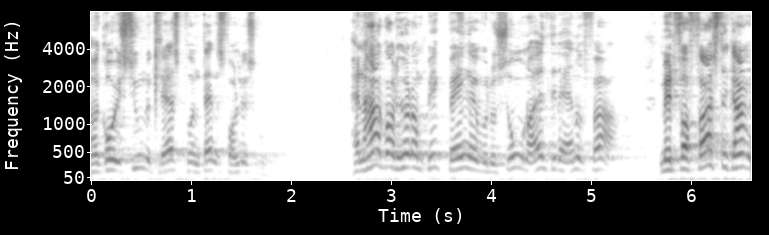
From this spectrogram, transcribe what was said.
og han går i 7. klasse på en dansk folkeskole. Han har godt hørt om Big Bang og evolution og alt det der andet før. Men for første gang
